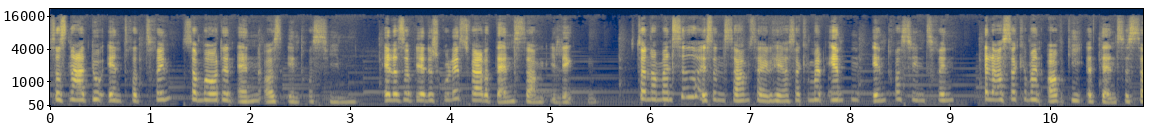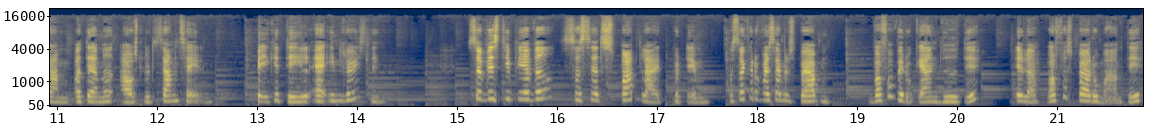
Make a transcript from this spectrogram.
Så snart du ændrer trin, så må den anden også ændre sine. Ellers så bliver det sgu lidt svært at danse sammen i længden. Så når man sidder i sådan en samtale her, så kan man enten ændre sin trin, eller også så kan man opgive at danse sammen og dermed afslutte samtalen. Begge dele er en løsning. Så hvis de bliver ved, så sæt spotlight på dem. Og så kan du fx spørge dem, hvorfor vil du gerne vide det? Eller hvorfor spørger du mig om det?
